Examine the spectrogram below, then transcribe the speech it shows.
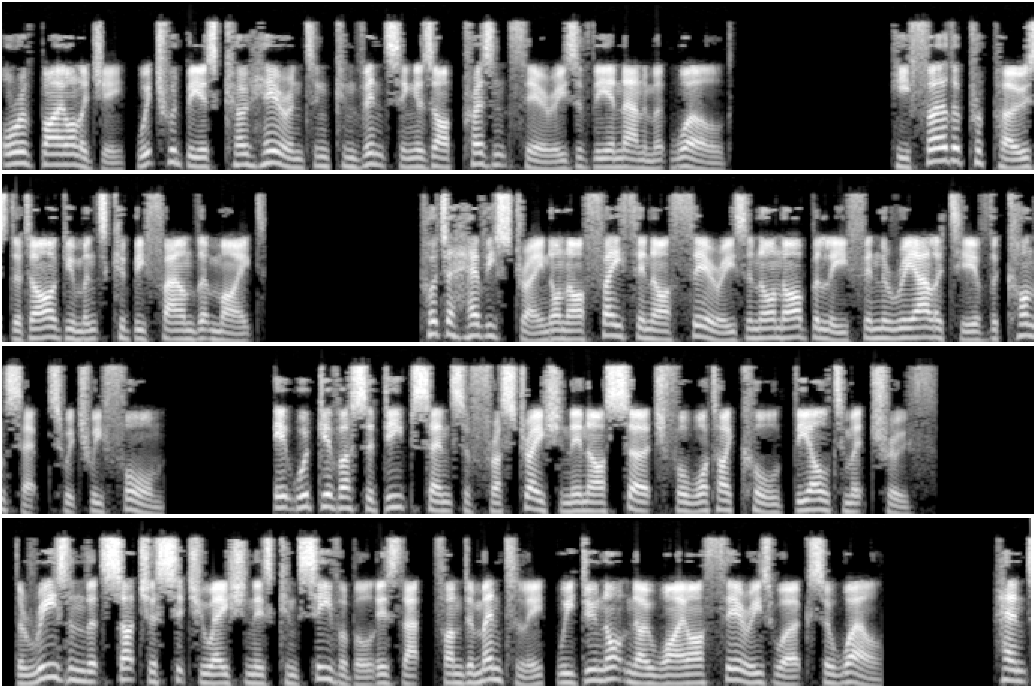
or of biology, which would be as coherent and convincing as our present theories of the inanimate world. He further proposed that arguments could be found that might put a heavy strain on our faith in our theories and on our belief in the reality of the concepts which we form. It would give us a deep sense of frustration in our search for what I called the ultimate truth. The reason that such a situation is conceivable is that, fundamentally, we do not know why our theories work so well. Hence,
